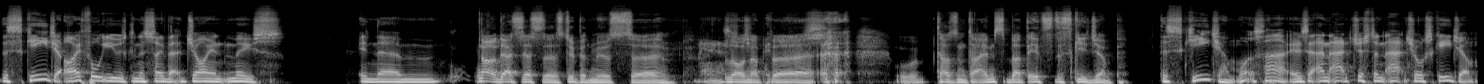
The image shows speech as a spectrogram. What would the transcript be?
The ski jump. I thought you was going to say that giant moose in the. Um, No, that's just a stupid moose uh, Yeah, blown up uh, a thousand times, but it's the ski jump. the ski jump. What's that? Is it an just an actual ski jump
